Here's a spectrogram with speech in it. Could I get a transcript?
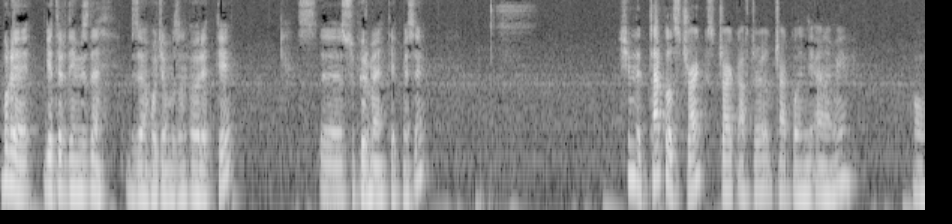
buraya getirdiğimizde bize hocamızın öğrettiği e, süpürme tekmesi. Şimdi tackle strike, strike after tackling the enemy. Oh.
